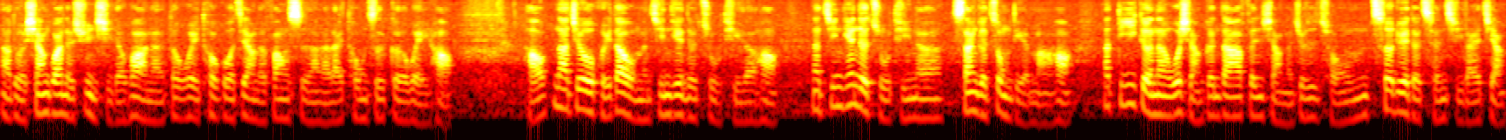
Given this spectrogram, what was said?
那都有相关的讯息的话呢，都会透过这样的方式呢来来通知各位哈。好，那就回到我们今天的主题了哈。那今天的主题呢，三个重点嘛哈。那第一个呢，我想跟大家分享的，就是从策略的层级来讲，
